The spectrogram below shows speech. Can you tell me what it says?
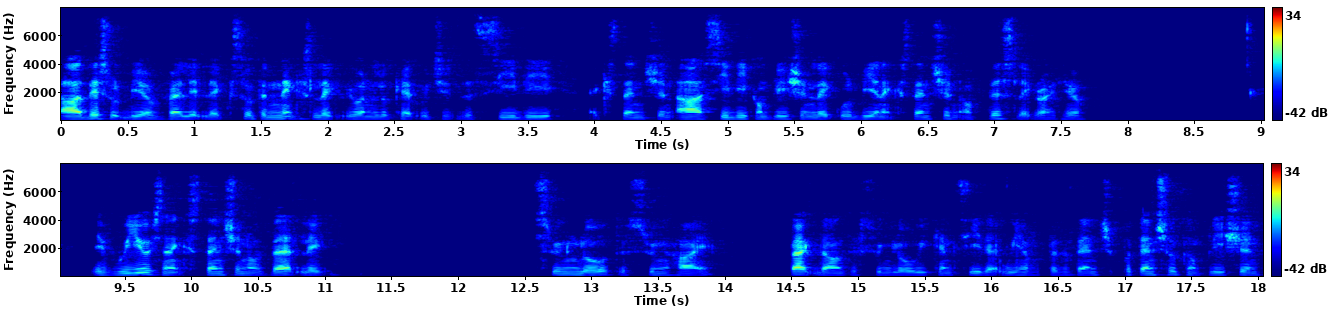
uh, this would be a valid leg. So the next leg we want to look at which is the CD extension uh, CD completion leg will be an extension of this leg right here. If we use an extension of that leg swing low to swing high back down to swing low we can see that we have a potential potential completion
